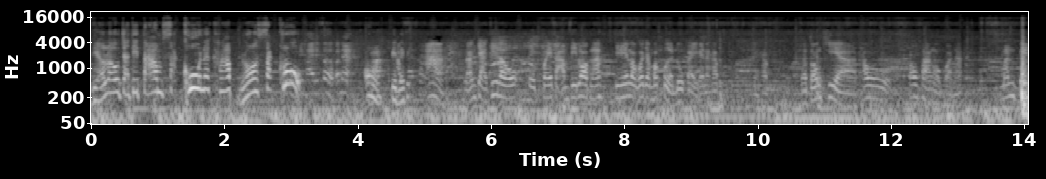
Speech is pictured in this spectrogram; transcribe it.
เดี๋ยวเราจะติดตามสักครู่นะครับ รอสักครู่ใครเสิร์ฟปะเนี่ยโอ้ปิดเลยพี่อ่า หลังจากที่เราอบไปสามสี่รอบนะ ทีนี้เราก็จะมาเปิดดูไก่กันนะครับนะครับเราต้องเขี่ยเท่าเท่าฟางออกก่อนนะ มันเป็น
